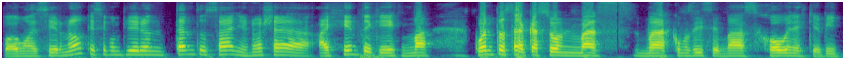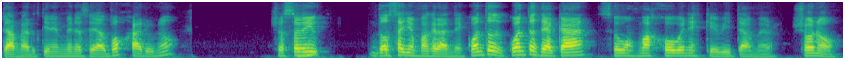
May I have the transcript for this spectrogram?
podemos decir, ¿no? Que se cumplieron tantos años, ¿no? Ya hay gente que es más. ¿Cuántos acá son más, más, ¿cómo se dice? Más jóvenes que Pitamer? Tienen menos edad. Vos, Haru, ¿no? Yo soy dos años más grande. ¿Cuántos, ¿Cuántos de acá somos más jóvenes que Vitamer? Yo no.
